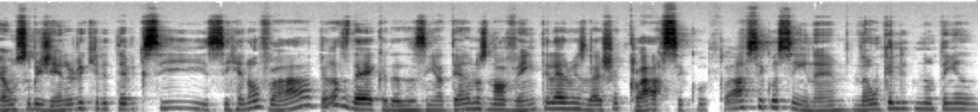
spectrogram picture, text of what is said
é um subgênero que ele teve que se, se renovar pelas décadas, assim, até anos 90 ele era um slasher clássico. Clássico assim, né? Não que ele não tenha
